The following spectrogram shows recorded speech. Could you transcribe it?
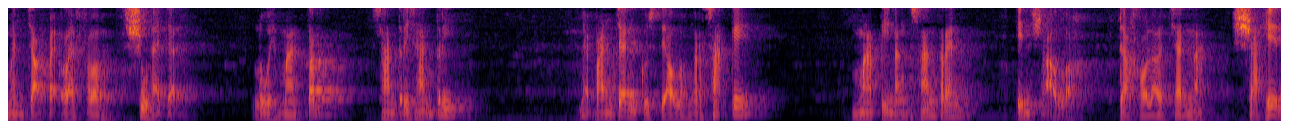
mencapai level syuhada. Luwih mantep santri-santri. Nek pancen Gusti Allah ngersake mati nang pesantren insyaallah dakhalal jannah. Syahid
